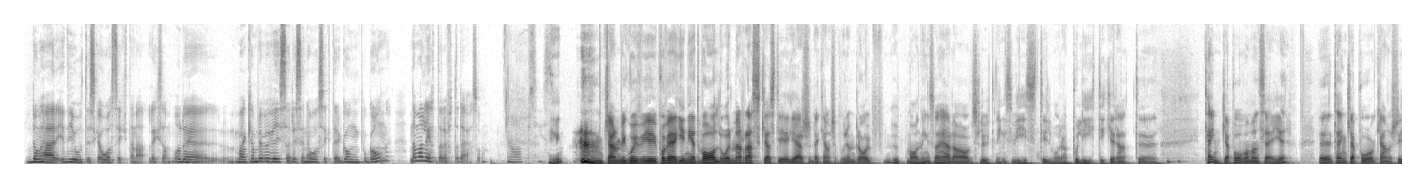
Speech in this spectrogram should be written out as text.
de här idiotiska åsikterna. Liksom. Och det, mm. man kan bli bevisad i sina åsikter gång på gång när man letar efter det. Så. Ja, precis. Kan vi, gå, vi är på väg in i ett valår med raska steg här så det kanske vore en bra uppmaning så här då, avslutningsvis till våra politiker att uh, mm. tänka på vad man säger. Uh, tänka på kanske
